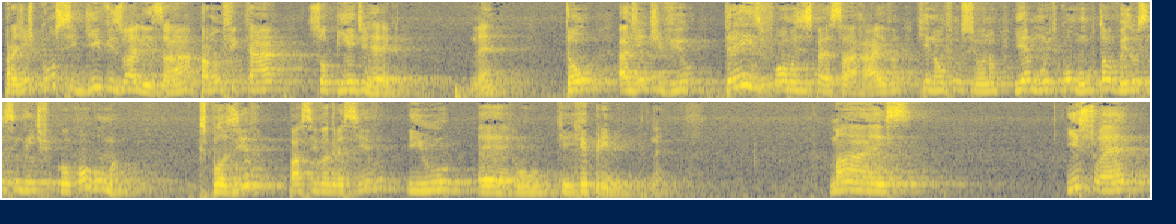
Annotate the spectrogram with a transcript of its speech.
Para a gente conseguir visualizar, para não ficar sopinha de regra. Né? Então, a gente viu três formas de expressar a raiva que não funcionam e é muito comum. Talvez você se identificou com alguma: explosivo, passivo-agressivo e o, é, o que reprime. Né? Mas isso é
